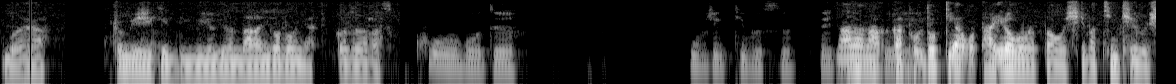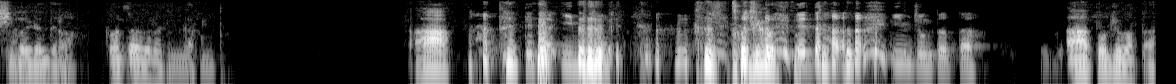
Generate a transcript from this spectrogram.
뭐야. 좀비 새끼 님이 여기로 나란히 걸어오냐. 꺼져라. scoreboard. objectives 나는 아까 돌도끼하고 다 잃어버렸다고 씨발 team kill로 씨발 아이고, 년들어. 꺼져 그러니까. 임종. 아 됐다 임종 또 죽었어. 됐다 임종 떴다 아 또 죽었다.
